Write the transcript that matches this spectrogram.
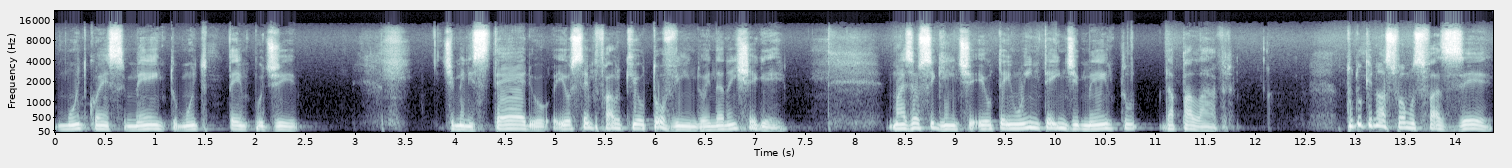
muito conhecimento, muito tempo de de ministério. Eu sempre falo que eu tô vindo, ainda nem cheguei. Mas é o seguinte, eu tenho um entendimento da palavra. Tudo que nós formos fazer,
